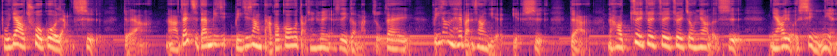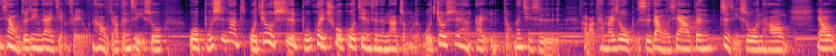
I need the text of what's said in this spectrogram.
不要错过两次。对啊，那在子弹笔记笔记上打勾勾或打圈圈也是一个满足。在冰箱的黑板上也也是，对啊。然后最最最最重要的是，你要有信念。像我最近在减肥，然后我就要跟自己说。我不是那，我就是不会错过健身的那种人。我就是很爱运动，但其实，好吧，坦白说，我不是。但我现在要跟自己说，然后要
